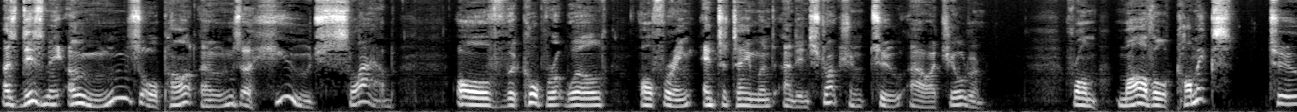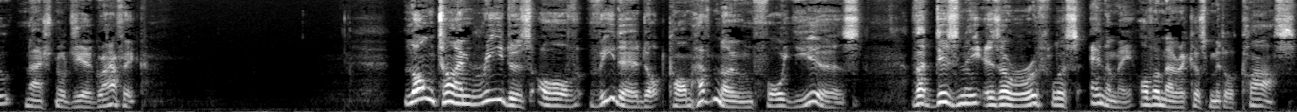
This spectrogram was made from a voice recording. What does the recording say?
as Disney owns or part owns a huge slab of the corporate world offering entertainment and instruction to our children. from Marvel Comics to National Geographic. Long-time readers of VDare.com have known for years that Disney is a ruthless enemy of America's middle class.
